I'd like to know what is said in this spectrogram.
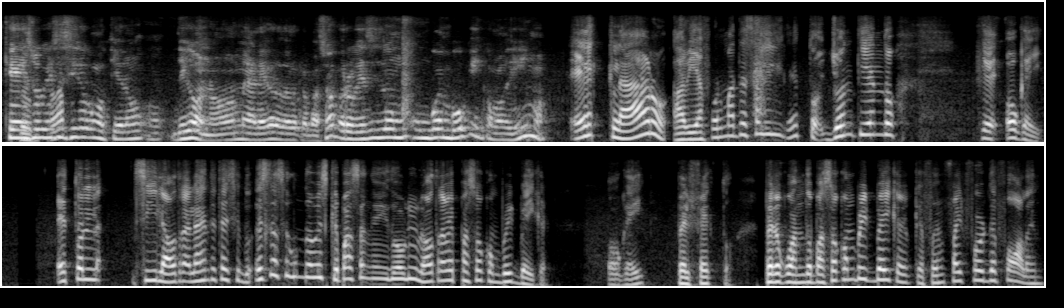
Que eso hubiese sido como quiero, digo, no me alegro de lo que pasó, pero hubiese sido un, un buen booking, como dijimos. Es claro, había formas de salir de esto. Yo entiendo que, ok, esto es la, sí, la otra, la gente está diciendo, es la segunda vez que pasa en AEW, la otra vez pasó con Britt Baker. Ok, perfecto. Pero cuando pasó con Britt Baker, que fue en Fight for the Fallen,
